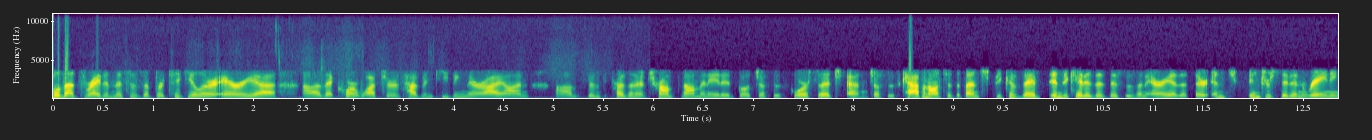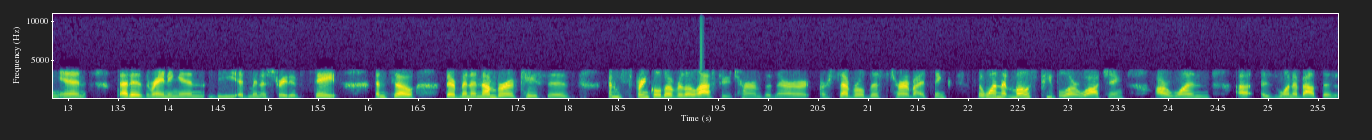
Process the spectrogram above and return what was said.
Well, that's right. And this is a particular area uh, that court watchers have been keeping their eye on um, since President Trump nominated both Justice Gorsuch and Justice Kavanaugh to the bench because they've indicated that this is an area that they're in- interested in reining in, that is, reining in the administrative state. And so there have been a number of cases kind of sprinkled over the last few terms, and there are, are several this term. I think the one that most people are watching are one uh, is one about the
